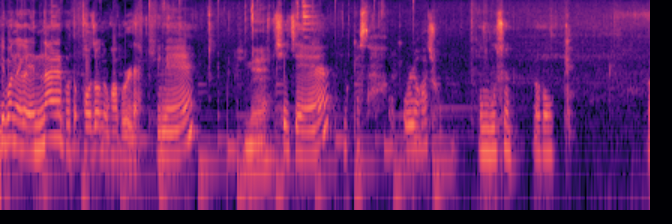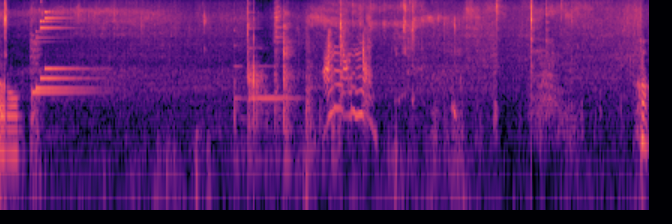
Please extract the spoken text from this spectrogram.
이번에 그 옛날 버- 버전으로 가볼래. 김에. 김에? 치즈 이렇게 싹 이렇게 올려가지고. 어, 무슨? 요렇게. 요렇게. 헉,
